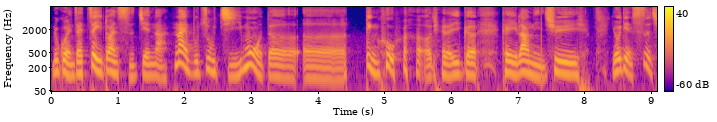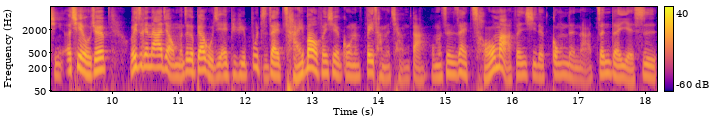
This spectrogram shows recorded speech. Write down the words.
如果你在这一段时间呐、啊、耐不住寂寞的呃订户，我觉得一个可以让你去有点事情。而且我觉得我一直跟大家讲，我们这个标股机 APP 不止在财报分析的功能非常的强大，我们甚至在筹码分析的功能啊，真的也是。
